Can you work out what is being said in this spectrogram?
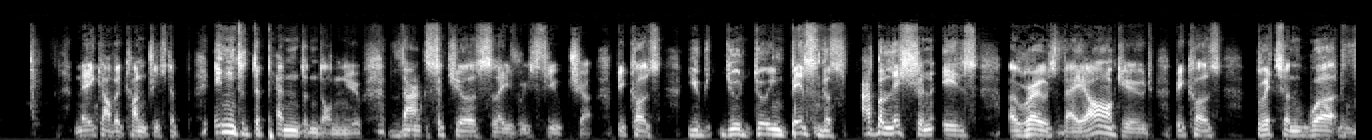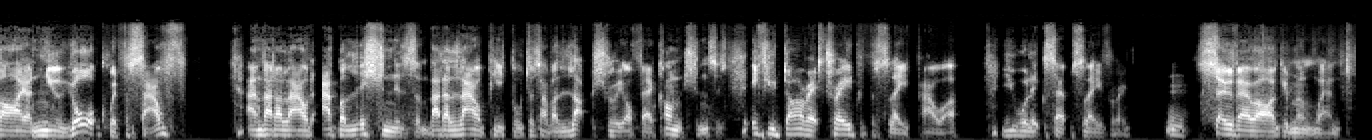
make other countries de- interdependent on you. That secures slavery's future because you, you're doing business. Abolition is arose, they argued, because Britain worked via New York with the South. And that allowed abolitionism, that allowed people to have a luxury of their consciences. If you direct trade with the slave power, you will accept slavery. Mm. So their argument went.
